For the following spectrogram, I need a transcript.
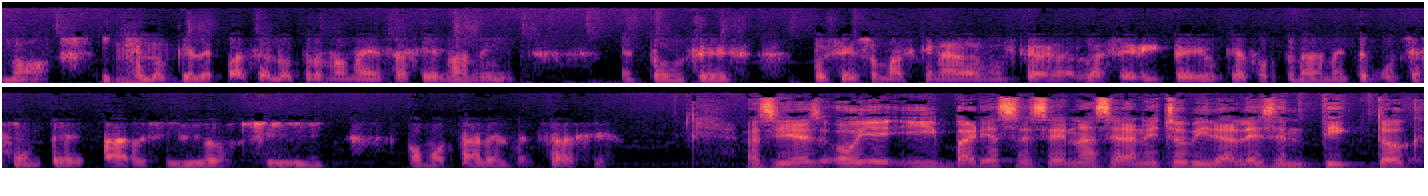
¿no? Y que lo que le pasa al otro no me es ajeno a mí. Entonces, pues eso más que nada busca la serie y te digo que afortunadamente mucha gente ha recibido, sí, como tal el mensaje. Así es. Oye, y varias escenas se han hecho virales en TikTok.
